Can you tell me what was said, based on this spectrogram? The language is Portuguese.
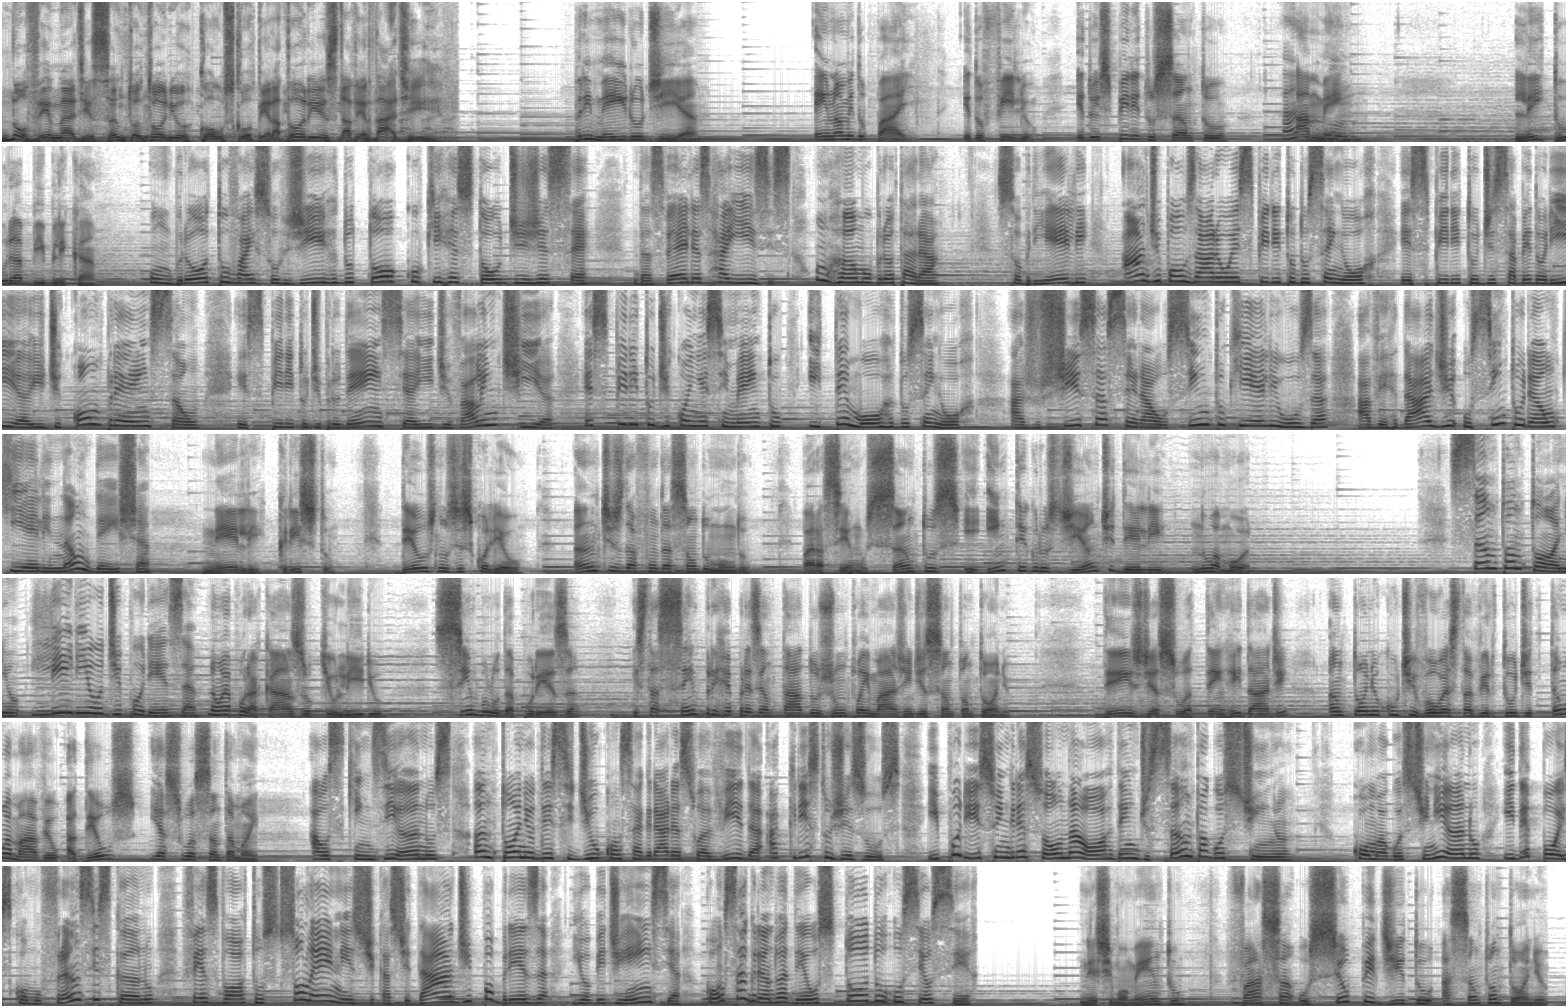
Novena de Santo Antônio com os Cooperadores da Verdade. Primeiro dia. Em nome do Pai, e do Filho, e do Espírito Santo. Amém. Amém. Leitura Bíblica. Um broto vai surgir do toco que restou de Jessé, das velhas raízes, um ramo brotará. Sobre ele há de pousar o Espírito do Senhor, espírito de sabedoria e de compreensão, espírito de prudência e de valentia, espírito de conhecimento e temor do Senhor. A justiça será o cinto que ele usa, a verdade o cinturão que ele não deixa. Nele, Cristo, Deus nos escolheu antes da fundação do mundo para sermos santos e íntegros diante dele no amor. Santo Antônio, lírio de pureza. Não é por acaso que o lírio, símbolo da pureza, está sempre representado junto à imagem de Santo Antônio. Desde a sua tenra idade, Antônio cultivou esta virtude tão amável a Deus e a sua Santa Mãe. Aos 15 anos, Antônio decidiu consagrar a sua vida a Cristo Jesus e por isso ingressou na Ordem de Santo Agostinho. Como agostiniano e depois como franciscano, fez votos solenes de castidade, pobreza e obediência, consagrando a Deus todo o seu ser. Neste momento, faça o seu pedido a Santo Antônio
